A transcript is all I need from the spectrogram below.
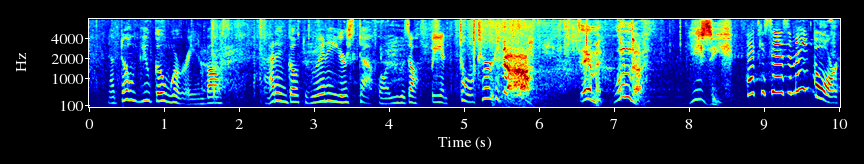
now don't you go worrying, boss. I didn't go through any of your stuff while you was off being tortured. Ah, Damn it, Lunda! Easy. Heck you says to me for?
